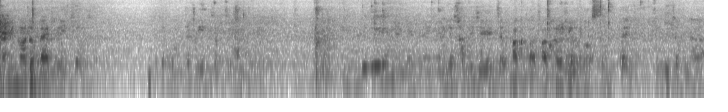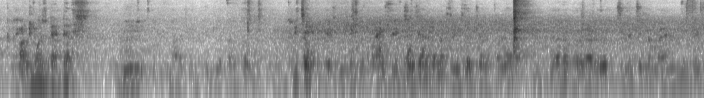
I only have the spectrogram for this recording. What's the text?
running out of battery almost dead ఇది మనకి దీంట్లో దొరకదు డెవలపర్ గారు చిన్న చిన్న మైండ్ మిస్టేక్స్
